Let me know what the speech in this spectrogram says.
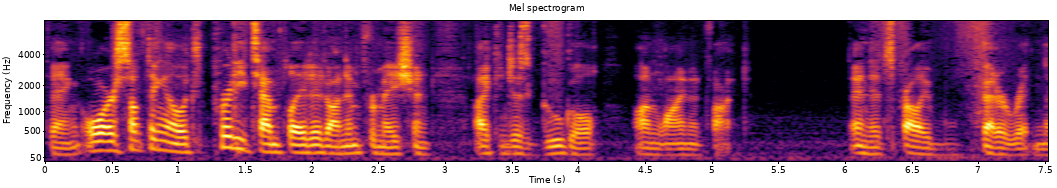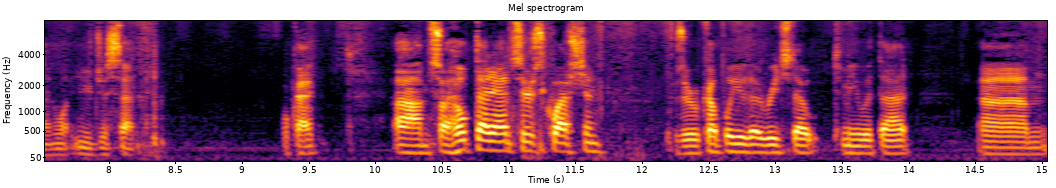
thing or something that looks pretty templated on information I can just Google online and find. And it's probably better written than what you just sent me. Okay? Um, so I hope that answers the question because there were a couple of you that reached out to me with that. Um,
